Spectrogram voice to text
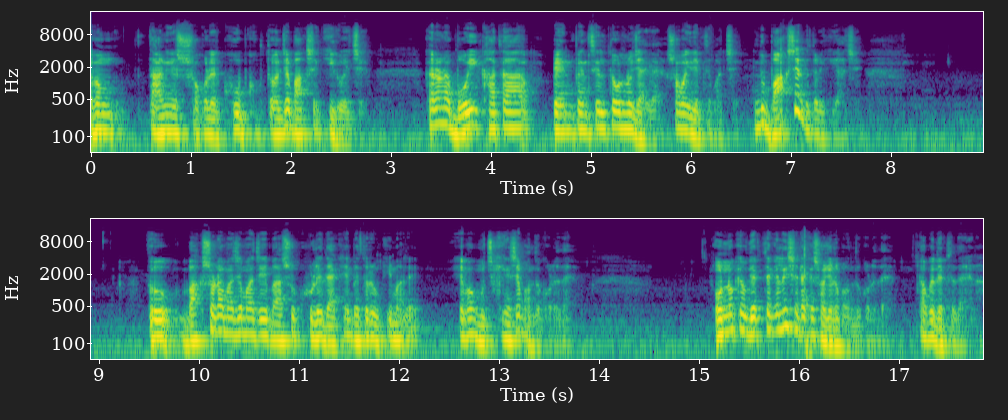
এবং তা নিয়ে সকলের খুব কৌতূহল যে বাক্সে কী রয়েছে। কেননা বই, খাতা, পেন, পেন্সিল তো অন্য জায়গায়, সবাই দেখতে পাচ্ছে। কিন্তু বাক্সের ভেতরে কী আছে? তো বাক্সটা মাঝে মাঝে বাসু খুলে দেখে ভেতরে উঁকি মারে, এবং মুচকি হেসে বন্ধ করে দেয়। অন্য কেউ দেখতে গেলেই সেটাকে সজলে বন্ধ করে দেয়, কাউকে দেখতে দেয় না।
